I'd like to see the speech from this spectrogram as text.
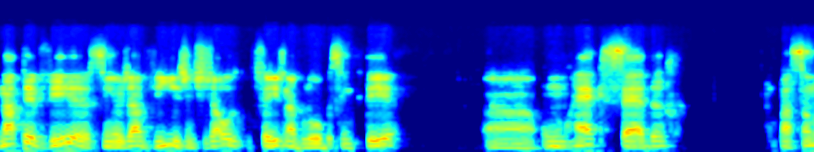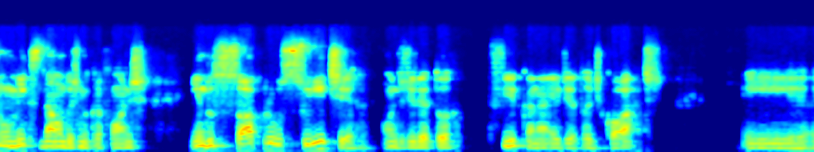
na TV, assim, eu já vi, a gente já fez na Globo, assim, ter uh, um hack cedar passando um mix down dos microfones, indo só para o switcher, onde o diretor fica, né, e o diretor de corte, e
